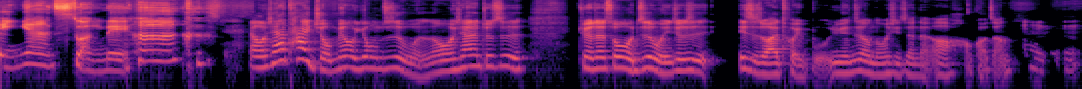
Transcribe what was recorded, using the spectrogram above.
怎样爽嘞？哈！哎，我现在太久没有用日文了，我现在就是。觉得说我日文就是一直都在退步，语言这种东西真的啊、哦，好夸张。嗯嗯，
